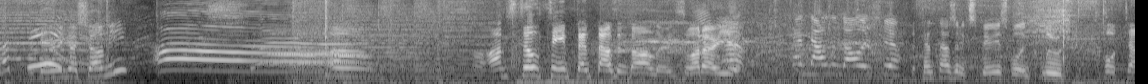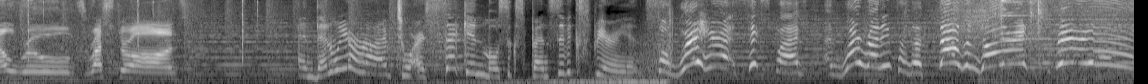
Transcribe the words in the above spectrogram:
Let's see. There we go, show me. Oh. Oh. I'm still team $10,000. What are you? $10,000 too. The 10,000 experience will include hotel rooms, restaurants. And then we arrive to our second most expensive experience. So we're here at Six Flags and we're ready for the $1,000 experience!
